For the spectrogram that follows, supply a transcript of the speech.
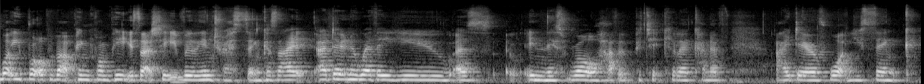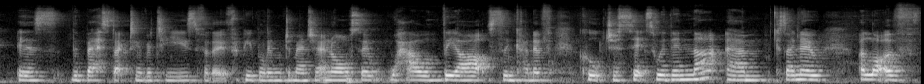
what you brought up about ping pong Pete is actually really interesting because I, I don't know whether you as in this role have a particular kind of idea of what you think is the best activities for the for people with dementia and also how the arts and kind of culture sits within that. Because I know a lot of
